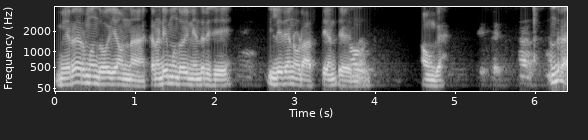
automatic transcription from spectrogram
ಮಿರರ್ ಮುಂದೆ ಹೋಗಿ ಅವನ್ನ ಕನ್ನಡಿ ಮುಂದೆ ಹೋಗಿ ನಿಂದ್ರಿಸಿ ಇಲ್ಲಿದೆ ನೋಡ ಆಸ್ತಿ ಅಂತ ಹೇಳಿದ್ನಂತ ಅವಂಗ. ಅಂದ್ರೆ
